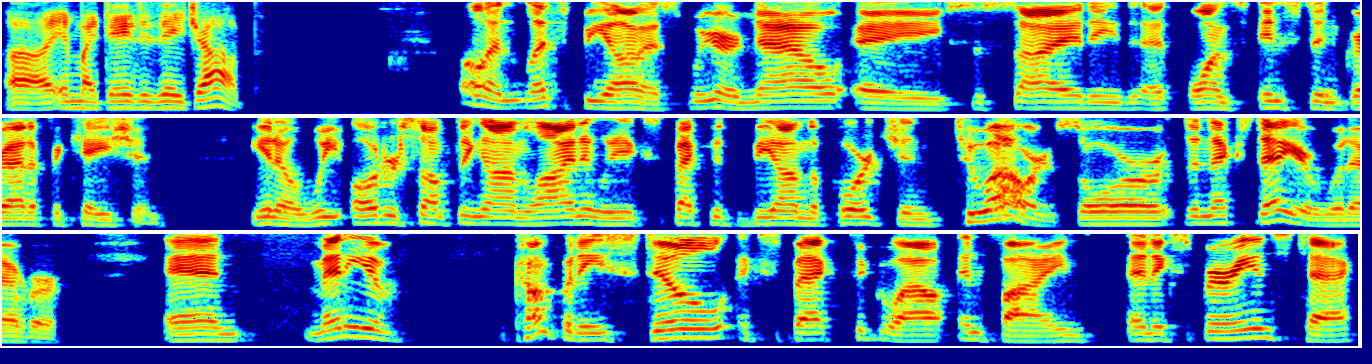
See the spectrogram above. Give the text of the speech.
uh, in my day-to-day job. Oh, and let's be honest, we are now a society that wants instant gratification. You know, we order something online and we expect it to be on the porch in two hours or the next day or whatever. And many of companies still expect to go out and find an experienced tech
